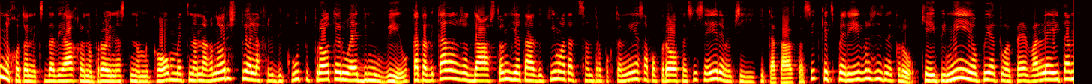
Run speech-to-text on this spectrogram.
ένοχο τον 62χρονο πρώην αστυνομικό με την αναγνώριση του ελαφρυντικού του πρώτερου έντιμου βίου, καταδικάζοντα τον για τα αδικήματα της ανθρωποκτονίας από πρόθεση σε ήρεμη ψυχική κατάσταση και της περιήβρηση νεκρού. Και η ποινή η οποία του επέβαλε ήταν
